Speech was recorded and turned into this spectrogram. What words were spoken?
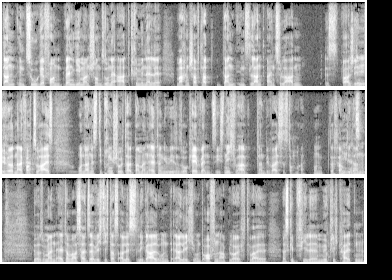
dann im Zuge von, wenn jemand schon so eine Art kriminelle Machenschaft hat, dann ins Land einzuladen. Es war Versteh den Behörden einfach ja. zu heiß. Und dann ist die Bringschuld halt bei meinen Eltern gewesen, so, okay, wenn sie es nicht war, dann beweist es doch mal. Und das haben Wie die dann, also meinen Eltern war es halt sehr wichtig, dass alles legal und ehrlich und offen abläuft, weil es gibt viele Möglichkeiten,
